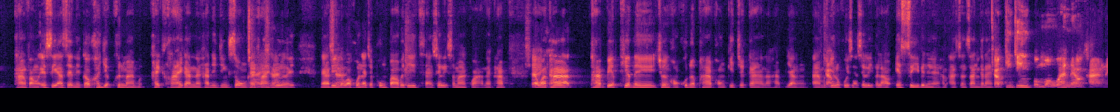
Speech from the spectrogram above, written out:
ๆ ทางฝั่งของ SC Asset เนี่ยก็ขยับขึ้นมาคล้ายๆกันนะครับ จริงๆ ทรงคล้าย ๆ กันเลยนะเพียงแต่ว่าคนอาจจะพุ่งเป้าไปที่แสนสิริซะมากกว่านะครับ แต่ว่าถ้าถ้าเปรียบเทียบในเชิงของคุณภาพของกิจการแล้วครับ อย่างเมื่อกี้เราคุยแสนสิริไปแล้ว SC เป็นยังไงครับอาจสั้นๆก็ได้ครับ จริง ๆ ผมมองว่าแนวทางใน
